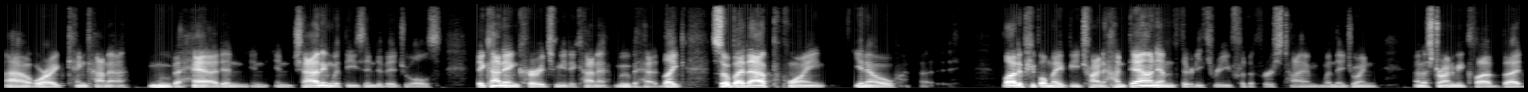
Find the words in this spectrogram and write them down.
uh, or I can kind of move ahead. And in, in chatting with these individuals, they kind of encouraged me to kind of move ahead. Like so, by that point, you know, a lot of people might be trying to hunt down M33 for the first time when they join an astronomy club. But,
